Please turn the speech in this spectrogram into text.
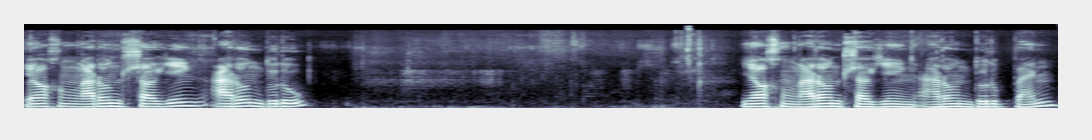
Йохан 17-гийн 14 Йохан 17-гийн 14 байна.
